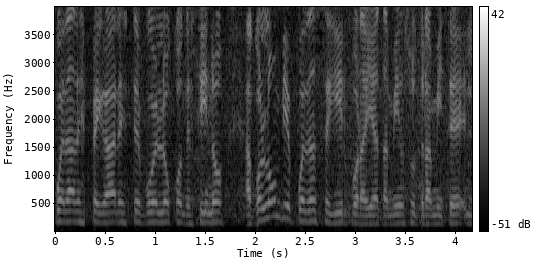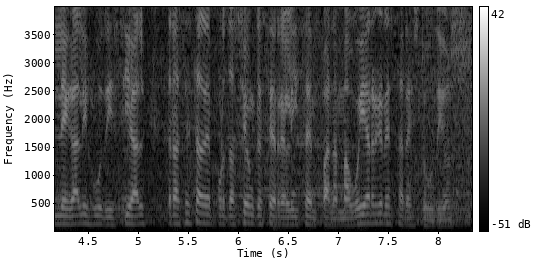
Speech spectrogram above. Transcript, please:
pueda despegar este vuelo con destino a Colombia y puedan seguir por allá también su trámite legal y judicial tras esta deportación que se realiza en Panamá. Voy a regresar a estudios.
